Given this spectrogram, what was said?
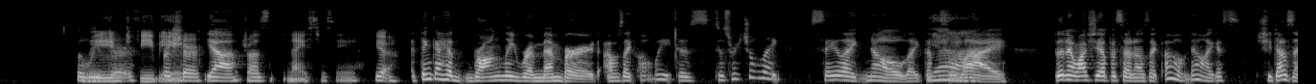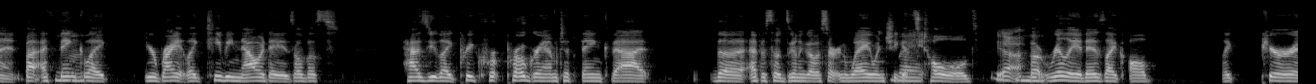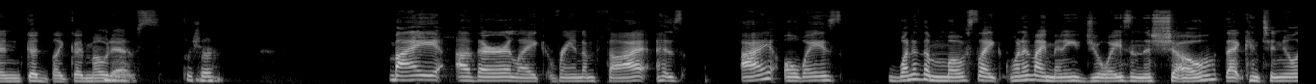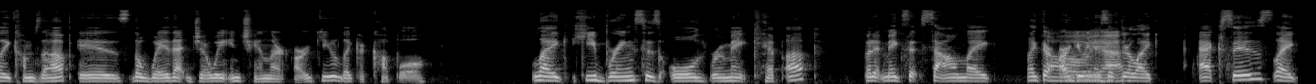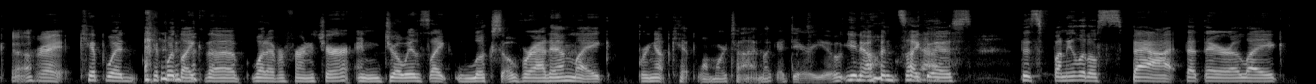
Believed believed Phoebe. for sure Yeah. which was nice to see. yeah I think I had wrongly remembered. I was like, oh wait, does does Rachel like say like no, like that's a lie? But then I watched the episode and I was like, oh no, I guess she doesn't. But I think Mhm. like you're right. Like TV nowadays almost has you like pre-programmed to think that the episode's going to go a certain way when she gets told. yeah Mhm. But really, it is like all like pure and good, like good motives. for sure my other like random thought is I always one of the most like one of my many joys in this show that continually comes up is the way that Joey and Chandler argue like a couple. Like he brings his old roommate Kip up, but it makes it sound like like they're Oh, arguing as yeah. if they're like exes. Like yeah Right. Kip would Kip would like the whatever furniture, and Joey's like looks over at him like, "Bring up Kip one more time, like I dare you," you know. And it's like Yeah. this this funny little spat that they're like,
